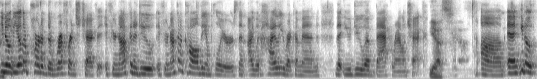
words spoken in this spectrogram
You know, the other part of the reference check, if you're not going to do, if you're not going to call the employers, then I would highly recommend that you do a background check. Yes. Um, and you know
